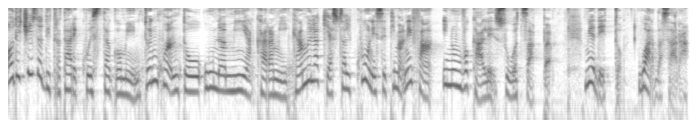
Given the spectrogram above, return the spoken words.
Ho deciso di trattare questo argomento in quanto una mia cara amica me l'ha chiesto alcune settimane fa in un vocale su WhatsApp. Mi ha detto: Guarda Sara,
